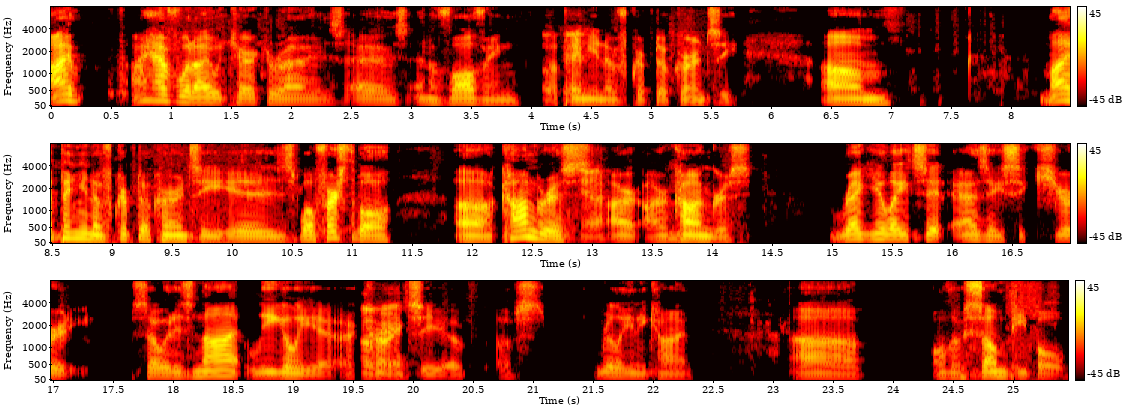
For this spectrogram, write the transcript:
I I have what I would characterize as an evolving Okay. opinion of cryptocurrency. Um, my opinion of cryptocurrency is well, first of all, uh, Congress, Yeah. our our Congress, regulates it as a security, so it is not legally a, a Okay. currency of, of really any kind. Uh, although some people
